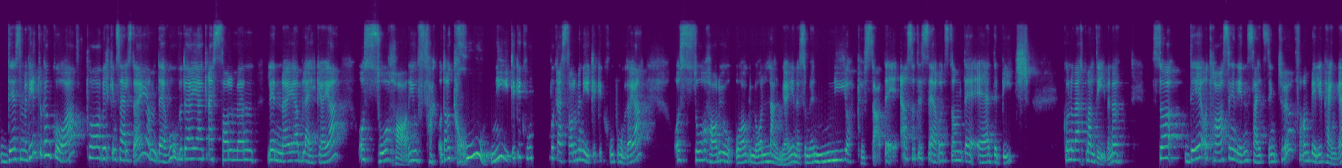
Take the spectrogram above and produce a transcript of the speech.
det som er fint, du kan gå av på hvilken som helst øy, om det er Hovedøya, Gressholmen, Lindøya, Bleikøya. Og så har de jo Og det er kro, nydelige kro på Gressholmen, nydelige kro på Hovedøya. Og så har du jo òg nå Langøyene, som er nyoppussa. Det, altså, det ser ut som det er The Beach. Kunne vært Maldivene. Så det å ta seg en liten sightseeingtur for en billig penge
